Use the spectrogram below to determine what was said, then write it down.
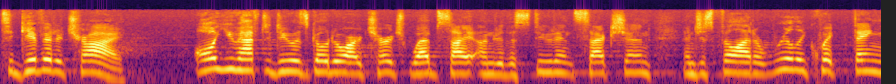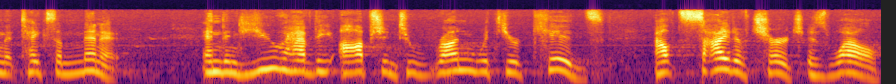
to give it a try. All you have to do is go to our church website under the student section and just fill out a really quick thing that takes a minute. And then you have the option to run with your kids outside of church as well.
